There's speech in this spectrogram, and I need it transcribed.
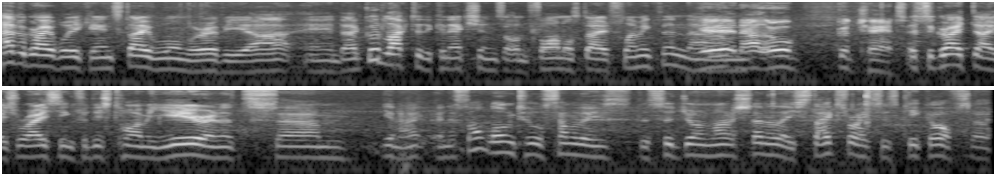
have a great weekend. Stay warm wherever you are. And uh, good luck to the connections on finals day at Flemington. Um, Yeah, no, they're all good chances. It's a great day's racing for this time of year, and it's um, you know, and it's not long till some of these the Sir John Monash, some of these stakes races kick off. So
